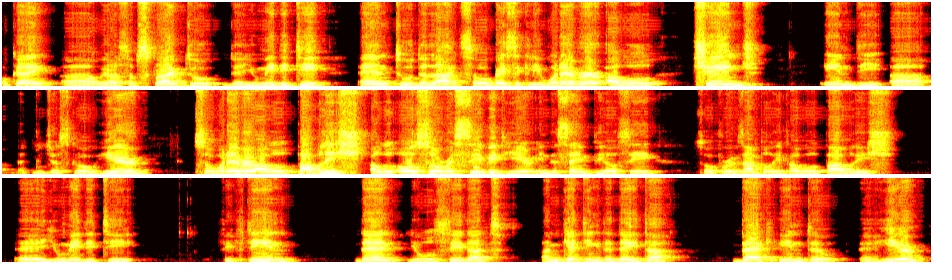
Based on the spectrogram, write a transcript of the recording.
Okay, uh, we are subscribed to the humidity and to the light. So basically whatever I will change in the, uh, let me just go here. So whatever I will publish, I will also receive it here in the same PLC. So for example, if I will publish a humidity 15, then you will see that I'm getting the data back into uh, here.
